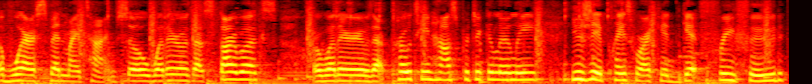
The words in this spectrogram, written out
of where I spend my time. So whether it was at Starbucks or whether it was at Protein House, particularly, usually a place where I could get free food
